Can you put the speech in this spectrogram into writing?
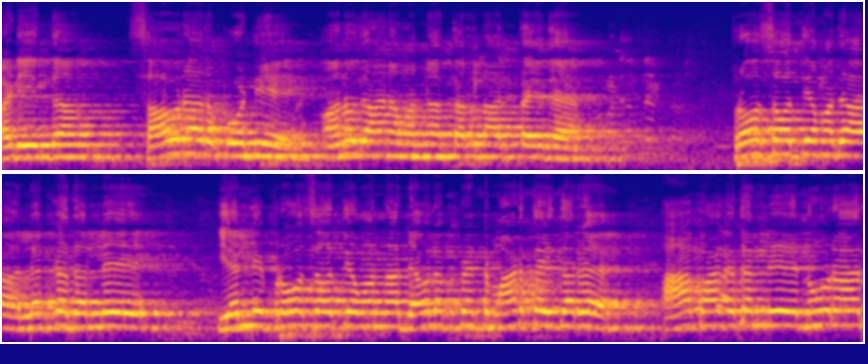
ಅಡಿಯಿಂದ ಸಾವಿರಾರು ಕೋಟಿ ಅನುದಾನವನ್ನು ತರಲಾಗ್ತಾ ಇದೆ. ಪ್ರವಾಸೋದ್ಯಮದ ಲೆಕ್ಕದಲ್ಲಿ ಎಲ್ಲಿ ಪ್ರವಾಸೋದ್ಯಮವನ್ನು ಡೆವಲಪ್ಮೆಂಟ್ ಮಾಡ್ತಾ ಇದ್ದಾರೆ, ಆ ಭಾಗದಲ್ಲಿ ನೂರಾರು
